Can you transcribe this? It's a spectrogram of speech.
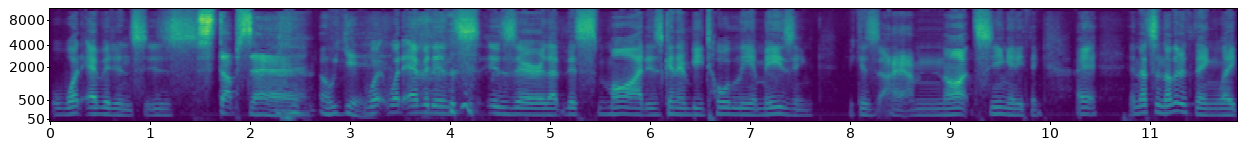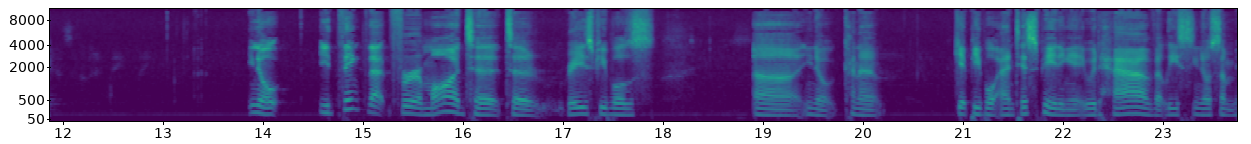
what evidence is... Stop saying, oh yeah. What, what evidence is there that this mod is going to be totally amazing? Because I, I'm not seeing anything. I, and that's another thing, like, you know, you'd think that for a mod to to raise people's uh you know kind of get people anticipating it, it would have at least you know some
